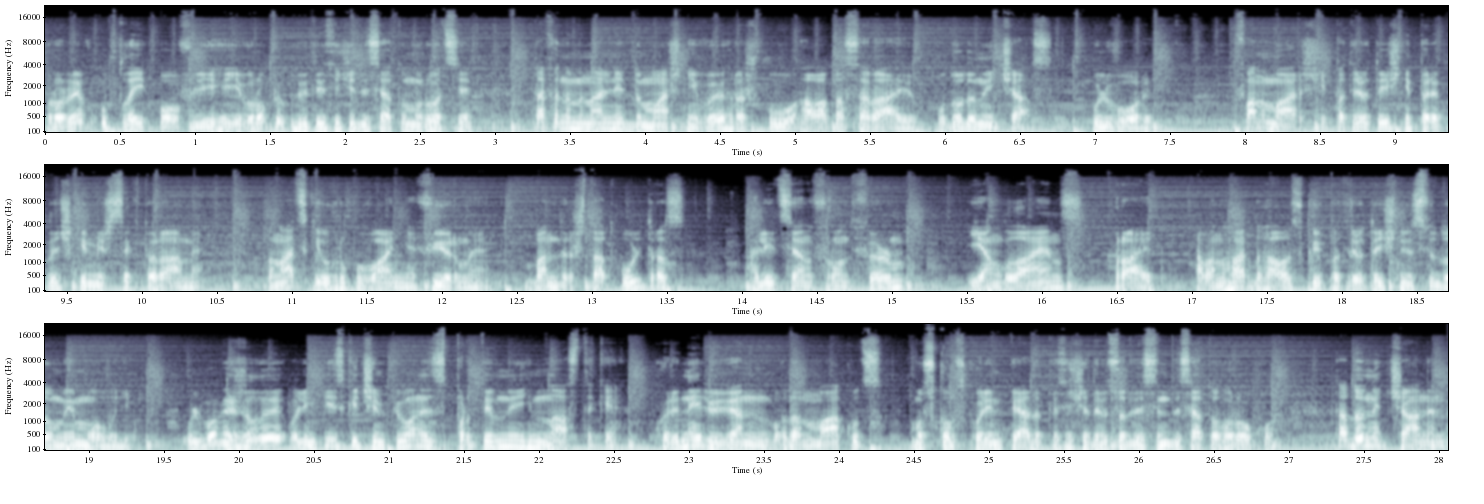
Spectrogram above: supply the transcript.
прорив у плей-офф Ліги Європи у 2010 році та феноменальний домашній виграш у Галата-Сараю у доданий час у Львові. Фан-марші, патріотичні переклички між секторами, фанатські угрупування, фірми Бандерштат Ультрас, Галіціан Фронт Ферм, Young Lions, Pride – авангард галицької патріотичної свідомої молоді. У Львові жили олімпійські чемпіони з спортивної гімнастики, корінний львів'янин Богдан Макуц, Московська олімпіада 1980 року, та донеччанин,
